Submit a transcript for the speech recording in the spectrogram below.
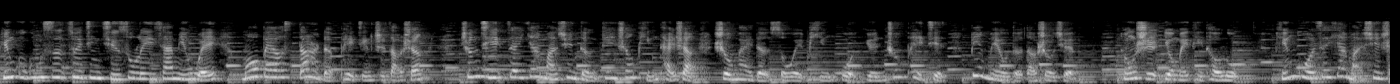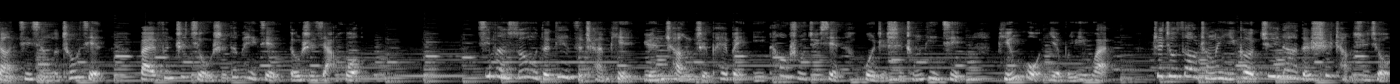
苹果公司最近起诉了一家名为 Mobile Star 的配件制造商，称其在亚马逊等电商平台上售卖的所谓苹果原装配件并没有得到授权。同时，有媒体透露，苹果在亚马逊上进行了抽检，百分之九十的配件都是假货。基本所有的电子产品原厂只配备一套数据线或者是充电器，苹果也不例外，这就造成了一个巨大的市场需求。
